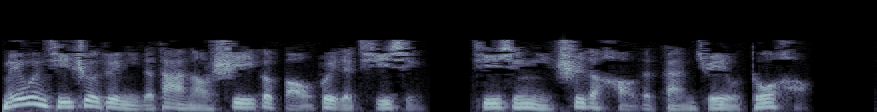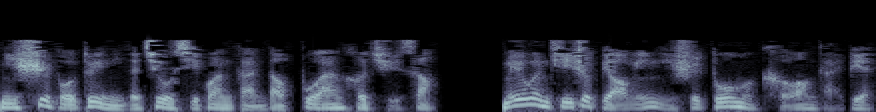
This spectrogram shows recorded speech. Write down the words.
没问题，这对你的大脑是一个宝贵的提醒，提醒你吃的好的感觉有多好。你是否对你的旧习惯感到不安和沮丧？没问题，这表明你是多么渴望改变。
